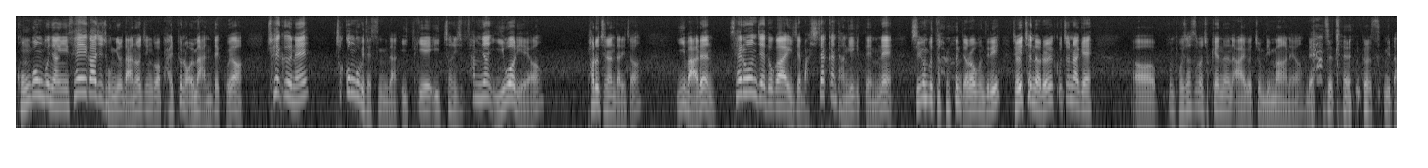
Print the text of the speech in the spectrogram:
공공분양이 세 가지 종류로 나눠진 거 발표는 얼마 안 됐고요. 최근에 첫 공급이 됐습니다. 이게 2023년 2월이에요. 바로 지난달이죠. 이 말은 새로운 제도가 이제 막 시작한 단계이기 때문에 지금부터는 여러분들이 저희 채널을 꾸준하게 어, 좀 보셨으면 좋겠는 아 이거 좀 민망하네요. 네 어쨌든 그렇습니다.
